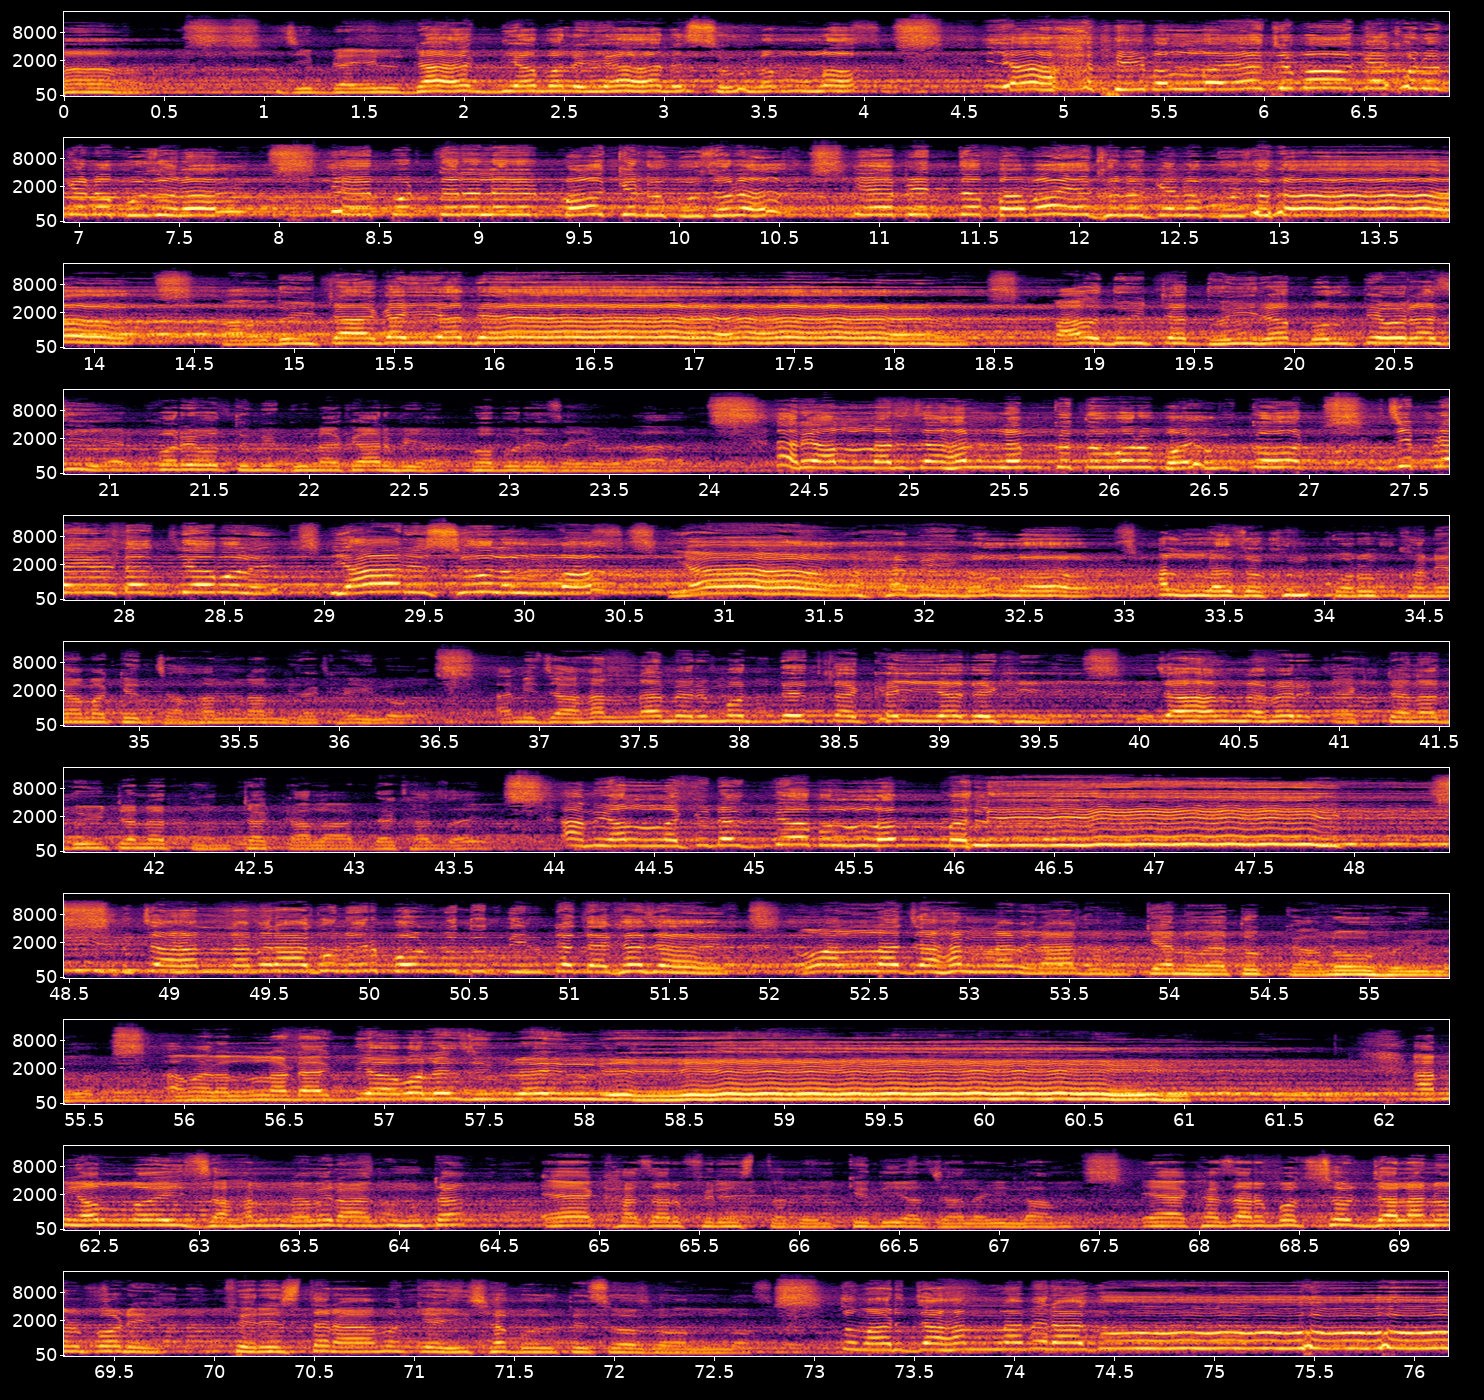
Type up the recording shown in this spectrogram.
জিব্রাইল ডাক দিয়া বলে, ইয়া রাসূলুল্লাহ, ইয়া হাবিবাল্লাহ ইয়া যুবক এখনও কেন বুঝো না? এ পর্দারের মা কেন বুঝো না? এ বৃদ্ধ বাবা এখনও কেন বুঝো না? দুইটা গাইয়া দে পাও দুইটা ধইরা বলতেও রাজি, এরপরেও তুমি গুণাকার হইয়া কবরে যাইও না। আরে আল্লাহর জাহান্নাম কত বড় ভয়ঙ্কর। জিব্রাইল ডাক দিয়া বলে, ইয়া রাসূলুল্লাহ, ইয়া হাবিবাল্লাহ। আল্লাহ যখন পরক্ষণে আমাকে জাহান্নাম দেখাইলো, আমি জাহান্নামের মধ্যে তাকাইয়া দেখি, জাহান্নামের একটা না দুইটা না তিনটা কালার দেখা যায়। আমি আল্লাহকে ডাক দিয়া বললাম, মালিক জাহান্নামের আগুনের বর্ণ তো তিনটা দেখা যায়। ও আল্লাহ, জাহান্নামের আগুন কেন এত কালো হইল? আমার আল্লাহ ডাক দিয়া বলে, জিব্রাইল রে, আমি আল্লাহ এই জাহান্নামের আগুনটা এক হাজার ফেরেস্তাদেরকে দিয়া জ্বালাইলাম। এক হাজার বছর জ্বালানোর পরে ফেরেস্তারা আমাকে ঈশা বলতেছ আল্লাহ, তোমার জাহান্নামের আগুন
